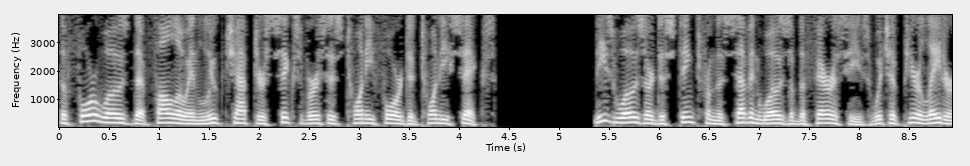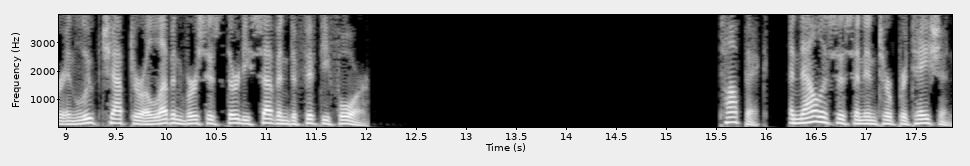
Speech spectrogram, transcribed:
The four woes that follow in Luke chapter 6 verses 24 to 26 these woes are distinct from the seven woes of the Pharisees which appear later in Luke chapter 11 verses 37 to 54. Topic: Analysis and interpretation.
